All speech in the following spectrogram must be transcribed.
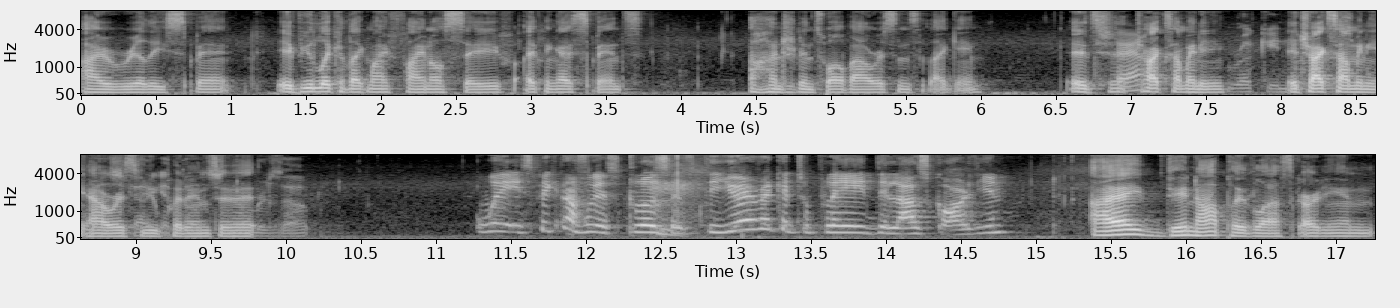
I really spent. If you look at like my final save, I think I spent 112 hours into that game. It Damn. tracks how many Rookie it tracks how many hours you put into it. numbers up. wait, speaking of exclusives, did you ever get to play The Last Guardian? I did not play The Last Guardian.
